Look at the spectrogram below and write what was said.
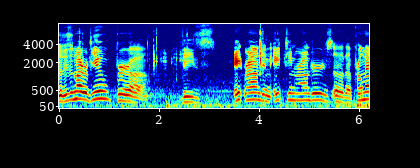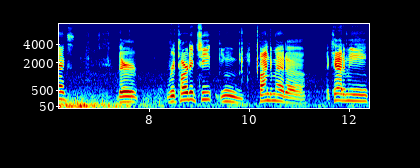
So this is my review for uh, these 8 round and 18 rounders, uh, the Pro Mags. They're retarded cheap. You can find them at uh, Academy,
